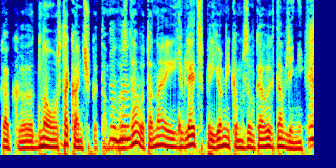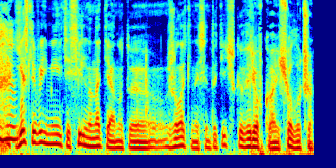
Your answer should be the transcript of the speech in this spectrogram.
как э, дно у стаканчика там у вас, да, вот она и является приемником звуковых давлений. Мгм. Если вы имеете сильно натянутую, желательно синтетическую веревку, а еще лучше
